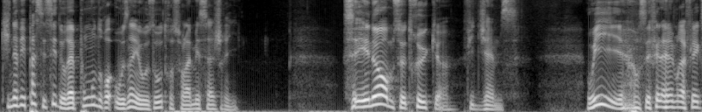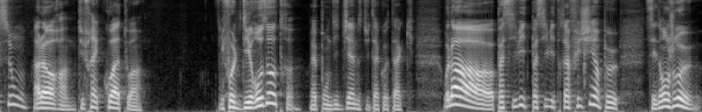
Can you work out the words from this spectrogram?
qui n'avait pas cessé de répondre aux uns et aux autres sur la messagerie. C'est énorme ce truc, fit James. Oui, on s'est fait la même réflexion. Alors, tu ferais quoi, toi? Il faut le dire aux autres, répondit James du tac au tac. Oh là, pas si vite, pas si vite, réfléchis un peu, c'est dangereux.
